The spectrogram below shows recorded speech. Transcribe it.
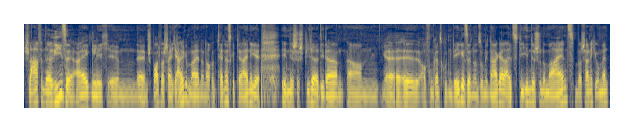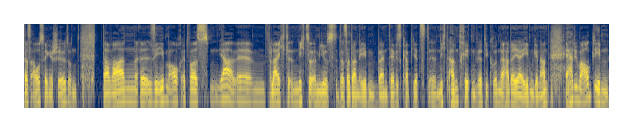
schlafender Riese eigentlich im, äh, im Sport wahrscheinlich allgemein und auch im Tennis gibt ja einige indische Spieler, die da ähm, äh, auf einem ganz guten Wege sind und somit Nagal als die indische Nummer eins wahrscheinlich im Moment das Aushängeschild und da waren äh, sie eben auch etwas, ja, äh, vielleicht nicht so amused, dass er dann eben beim Davis Cup jetzt äh, nicht antreten wird. Die Gründe hat er ja eben genannt. Er hat überhaupt eben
